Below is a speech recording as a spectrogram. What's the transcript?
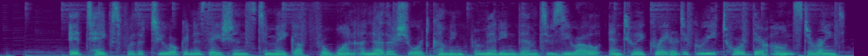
it takes for the two organizations to make up for one another shortcoming permitting them to zero in to a greater degree toward their own strength.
